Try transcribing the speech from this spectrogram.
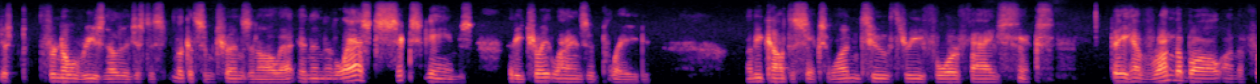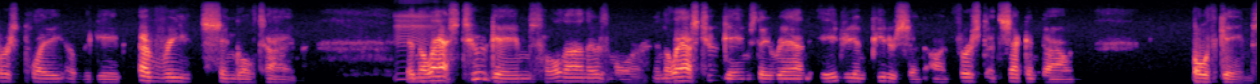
just for no reason other than just to look at some trends and all that. And in the last six games the Detroit Lions have played, let me count to six. One, two, three, four, five, six. They have run the ball on the first play of the game every single time. In the mm. last two games, hold on, there's more. In the last two games, they ran Adrian Peterson on first and second down both games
